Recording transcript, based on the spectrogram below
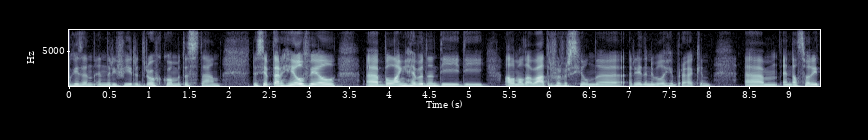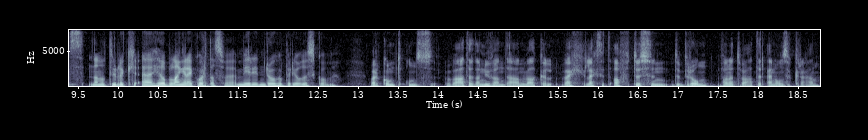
is en, en rivieren droog komen te staan. Dus je hebt daar heel veel uh, belanghebbenden die, die allemaal dat water voor verschillende redenen willen gebruiken. Um, en dat is wel iets dat natuurlijk uh, heel belangrijk wordt als we meer in droge periodes komen. Waar komt ons water dan nu vandaan? Welke weg legt het af tussen de bron van het water en onze kraan?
